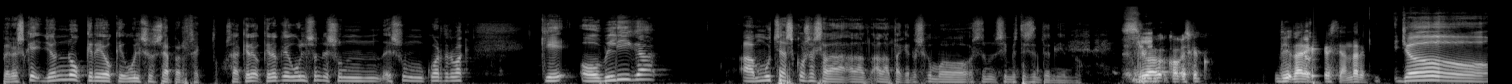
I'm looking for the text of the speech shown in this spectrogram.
pero es que yo no creo que Wilson sea perfecto. O sea, creo, creo que Wilson es un, es un quarterback que obliga a muchas cosas al ataque. No sé cómo si me estáis entendiendo. Yo, es que, dale, Cristian, dale. Yo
